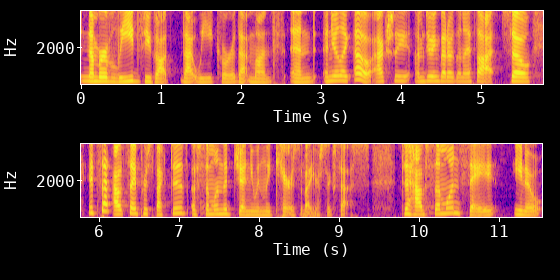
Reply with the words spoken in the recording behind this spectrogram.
number of leads you got that week or that month and and you're like oh actually i'm doing better than i thought. So it's that outside perspective of someone that genuinely cares about your success. To have someone say you know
